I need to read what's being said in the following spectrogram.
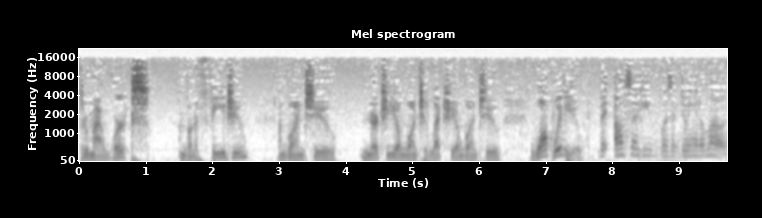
through my works. I'm going to feed you. I'm going to nurture you. I'm going to lecture you. I'm going to walk with you. But also, he wasn't doing it alone.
